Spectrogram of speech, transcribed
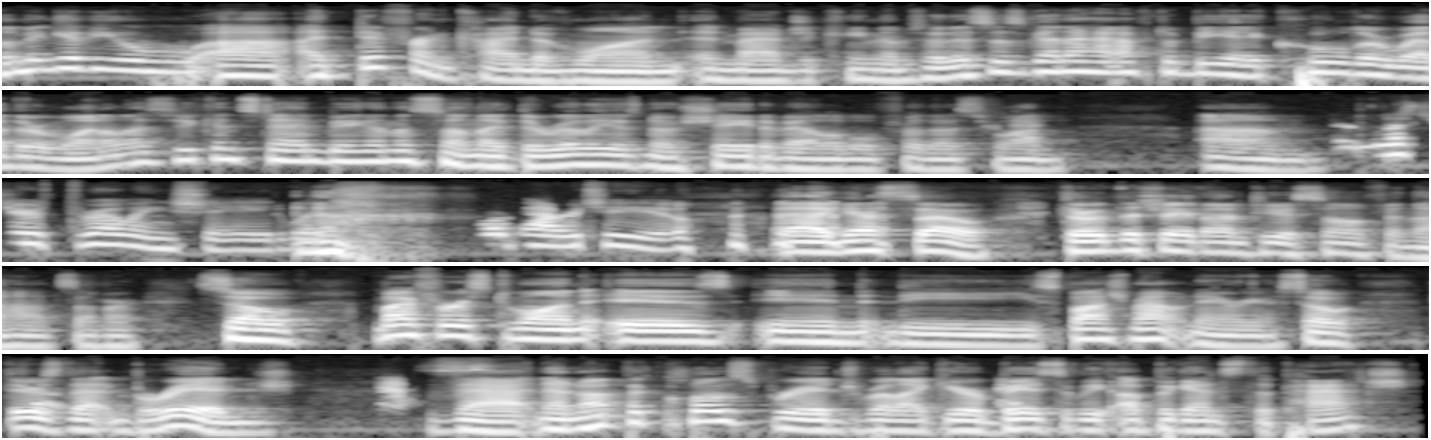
Let me give you uh, a different kind of one in Magic Kingdom. So this is gonna have to be a cooler weather one, unless you can stand being in the sunlight. There really is no shade available for this one. Um, Unless you're throwing shade, which more power to you. I guess so. Throw the shade onto yourself in the hot summer. So my first one is in the Splash Mountain area. So there's that bridge Yes. that now not the close bridge where like you're basically up against the patch.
